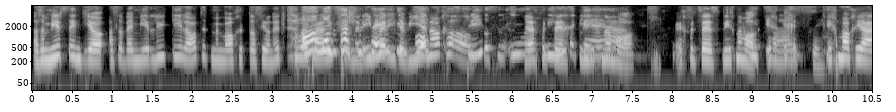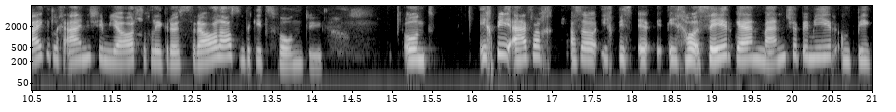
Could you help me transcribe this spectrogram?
Also wir sind ja, also wenn wir Leute einladen, wir machen das ja nicht zufällig, ah, sondern immer in der Weihnachtszeit. Das sind immer ja, ich erzähle es gleich nochmal. Ich erzähle es gleich nochmal. Ich, ich, ich, mache ja eigentlich eines im Jahr so ein bisschen grösseren Anlass und da gibt es Fondue. Und ich bin einfach, also ich, bin, äh, ich habe sehr gerne Menschen bei mir und bin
